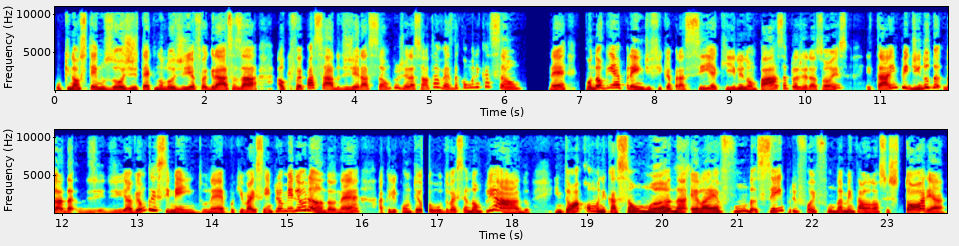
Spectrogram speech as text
O que nós temos hoje de tecnologia foi graças a, ao que foi passado de geração para geração através da comunicação. Né? Quando alguém aprende e fica para si aquilo e não passa para gerações, está impedindo da, da, de, de, haver um crescimento, né? Porque vai sempre melhorando, né? Aquele conteúdo vai sendo ampliado. Então, a comunicação humana, ela é funda, sempre foi fundamental na nossa história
